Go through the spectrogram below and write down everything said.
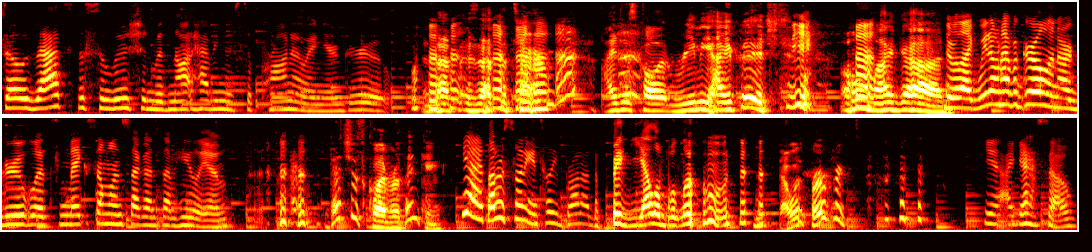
So that's the solution with not having a soprano in your group. Is that, is that the term? I just call it really high pitched. Yeah. Oh my god. They were like, we don't have a girl in our group. Let's make someone suck on some helium. That's just clever thinking. Yeah, I thought it was funny until he brought out the big yellow balloon. That was perfect. yeah, I guess so.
